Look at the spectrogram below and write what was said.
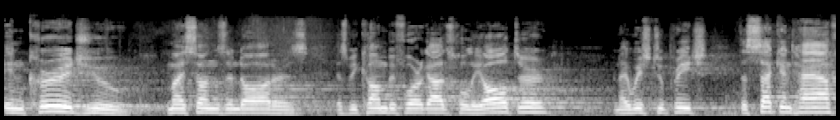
encourage you, my sons and daughters, as we come before God's holy altar. And I wish to preach the second half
